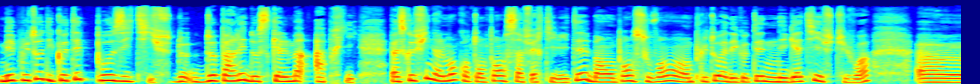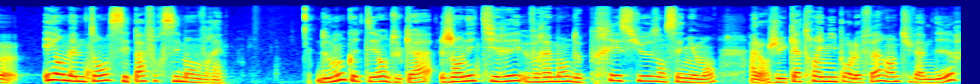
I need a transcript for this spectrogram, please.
mais plutôt du côté positif, de, parler de ce qu'elle m'a appris. Parce que finalement, quand on pense infertilité, ben on pense souvent plutôt à des côtés négatifs, tu vois? Euh, et en même temps, c'est pas forcément vrai. De mon côté, en tout cas, j'en ai tiré vraiment de précieux enseignements. Alors, j'ai eu 4 ans et demi pour le faire, hein, tu vas me dire.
